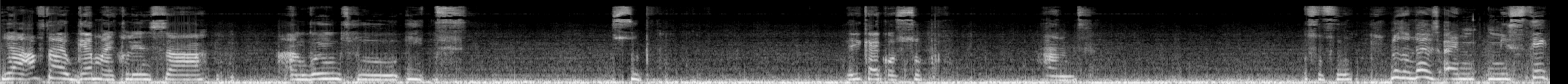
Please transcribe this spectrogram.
Yeah, after I get my cleanser, I'm going to eat soup. Any kind of soup and fufu. No, sometimes I mistake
